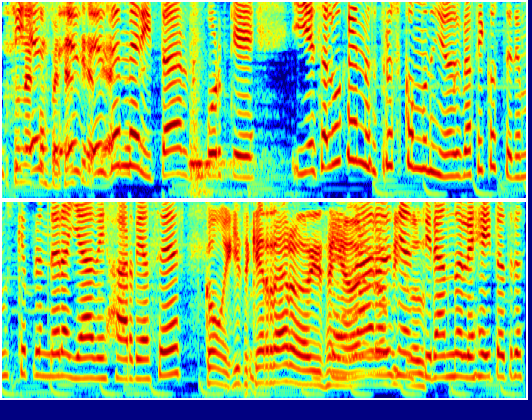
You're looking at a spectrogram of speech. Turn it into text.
es Sí, una es, es, competencia. es de- de meritar, porque. Y es algo que nosotros como diseñadores gráficos tenemos que aprender a ya dejar de hacer. Como dijiste, qué raro Qué diseñador. raro diseñar- gráficos. tirándole hate a otros.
